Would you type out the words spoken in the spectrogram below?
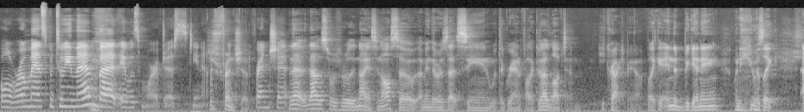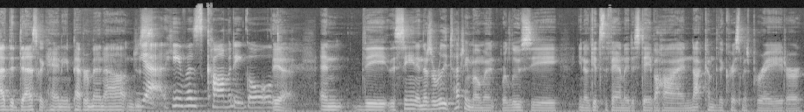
little romance between them? but it was more of just, you know, just friendship. Friendship. And that, that was, was really nice. And also, I mean, there was that scene with the grandfather because I loved him. He cracked me up. Like in the beginning when he was like at the desk, like handing peppermint out and just. Yeah, he was comedy gold. Yeah and the the scene and there's a really touching moment where Lucy you know gets the family to stay behind, not come to the Christmas parade or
